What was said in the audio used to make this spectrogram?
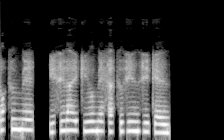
一つ目、石来清め殺人事件。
